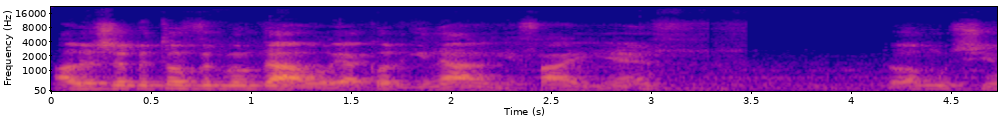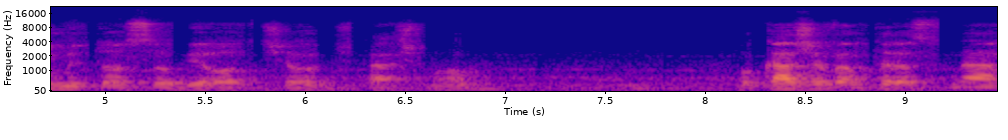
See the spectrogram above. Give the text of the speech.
ale żeby to wyglądało jak oryginalnie, fajnie, to musimy to sobie odciąć taśmą. Pokażę Wam teraz na,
